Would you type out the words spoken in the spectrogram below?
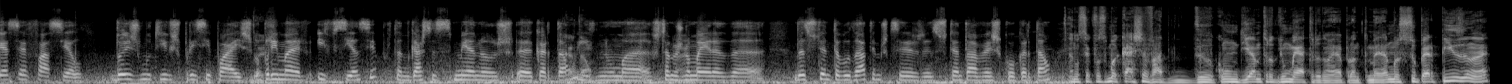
essa é fácil. Dois motivos principais. Dois. O primeiro, eficiência, portanto, gasta-se menos eh, cartão, Cartão. e numa, estamos numa era da, da sustentabilidade, temos que ser sustentáveis com o cartão. A não ser que fosse uma caixa vá, de- com um diâmetro de um metro, não é? Pronto, era uma super pizza, não é?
